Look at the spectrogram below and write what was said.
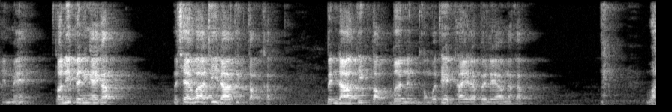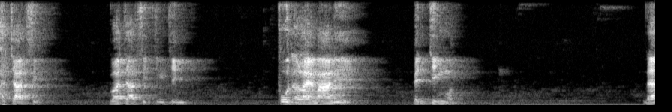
เห็นไหมตอนนี้เป็นยังไงครับ ไม่ใช่ว่าที่ดาวทิกตอกครับ เป็นดาวทิกตอกเบอร์หนึ่งของประเทศไทยแล้วไปแล้วนะครับ วาจาสิทธิ์วาจาสิทธิ์จริง ๆ พูดอะไรมานี่เป็นจริงหมด และ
